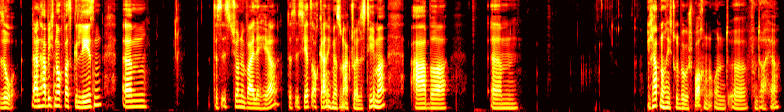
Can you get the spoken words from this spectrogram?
So, dann habe ich noch was gelesen. Ähm, das ist schon eine Weile her. Das ist jetzt auch gar nicht mehr so ein aktuelles Thema. Aber ähm, ich habe noch nicht drüber gesprochen und äh, von daher,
